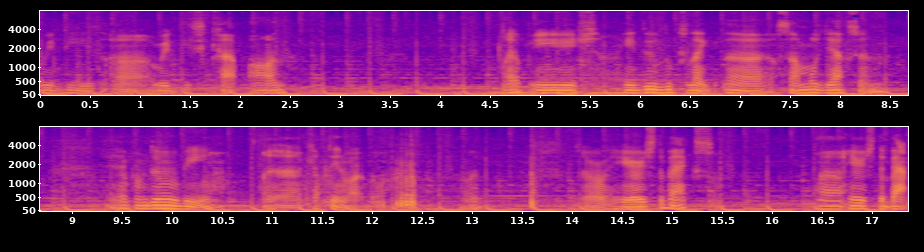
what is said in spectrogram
with the uh, with this cap on. Yep, he, he do looks like uh, Samuel Jackson yeah, from the movie uh, Captain Marvel. So here's the backs. Uh, here's the back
